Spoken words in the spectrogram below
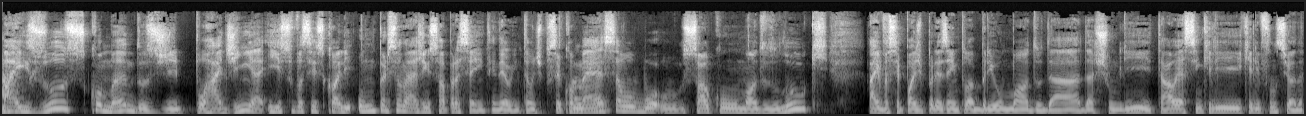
Mas os comandos de porradinha, isso você escolhe um personagem só pra ser, entendeu? Então, tipo, você começa o, o- só com o modo do Luke. Aí você pode, por exemplo, abrir o modo da, da Chun-Li e tal, é assim que ele, que ele funciona.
